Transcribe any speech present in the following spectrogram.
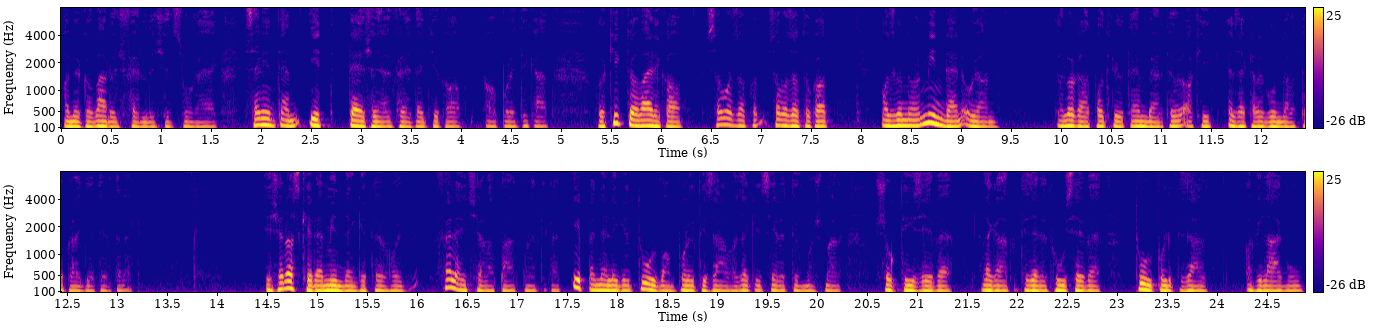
amik a város fejlődését szolgálják. Szerintem itt teljesen elfelejtetjük a, a politikát. Hogy kiktől várjuk a szavazatokat, azt gondolom minden olyan lokálpatrióta embertől, akik ezekkel a gondolatokkal egyetértenek. És én azt kérem mindenkitől, hogy felejts el a pártpolitikát. Éppen eléggé túl van politizálva az egész életünk most már sok tíz éve, legalább 15-20 éve túl politizált a világunk.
